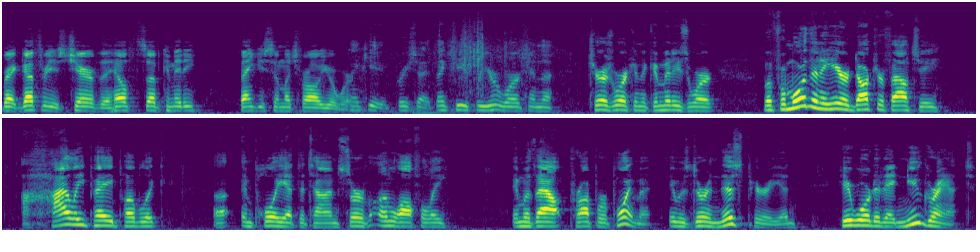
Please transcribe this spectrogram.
Brett Guthrie is chair of the Health Subcommittee. Thank you so much for all your work. Thank you. Appreciate it. Thank you for your work and the chair's work and the committee's work. But for more than a year, Dr. Fauci, a highly paid public uh, employee at the time, served unlawfully and without proper appointment. It was during this period he awarded a new grant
